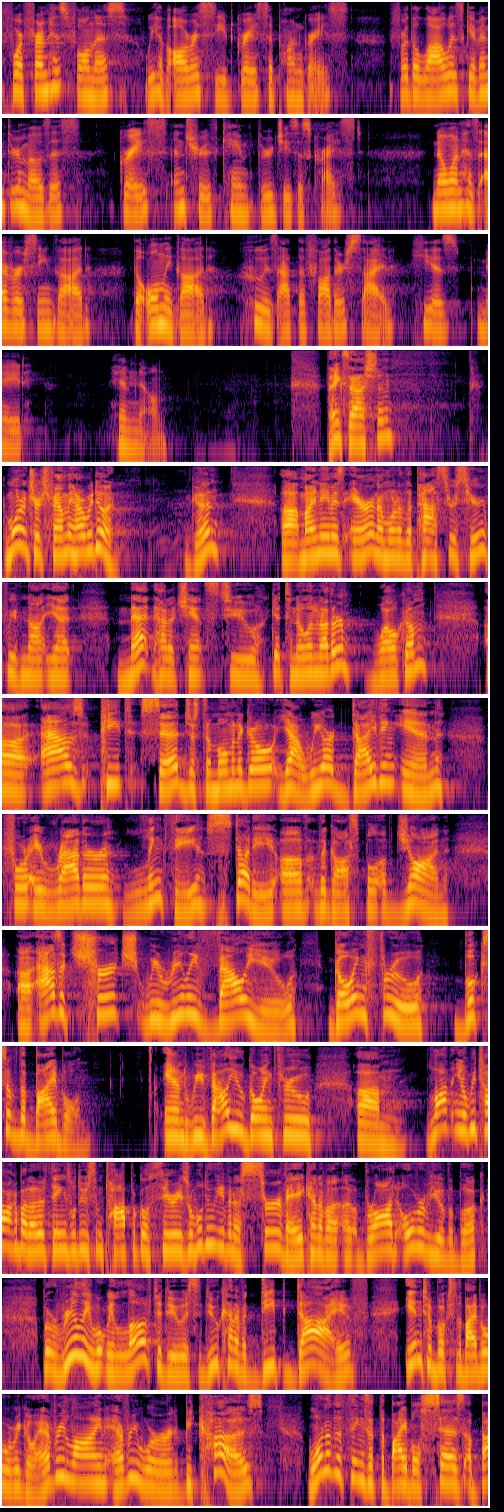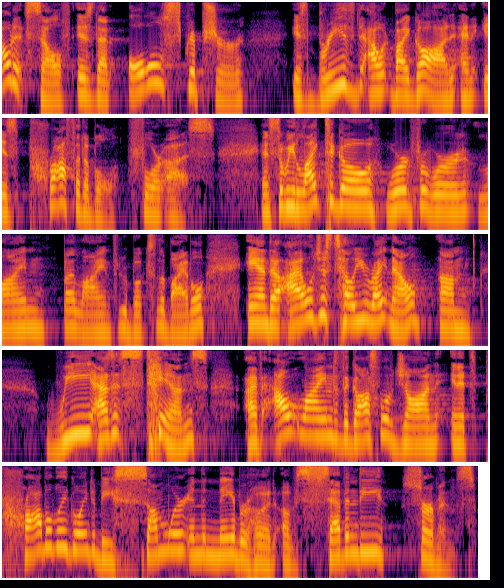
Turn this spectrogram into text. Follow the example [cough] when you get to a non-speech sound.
For from his fullness we have all received grace upon grace. For the law was given through Moses, grace and truth came through Jesus Christ. No one has ever seen God, the only God, who is at the Father's side. He has made him known. Thanks, Ashton. Good morning, church family. How are we doing? Good. Uh, my name is Aaron. I'm one of the pastors here. If we've not yet met, had a chance to get to know one another, welcome. Uh, as Pete said just a moment ago, yeah, we are diving in for a rather lengthy study of the Gospel of John. Uh, as a church, we really value going through books of the Bible. And we value going through um, lot, you know, we talk about other things. We'll do some topical series, or we'll do even a survey, kind of a, a, broad overview of a book. But really, what we love to do is to do kind of a deep dive into books of the Bible where we go every line, every word, because one of the things that the Bible says about itself is that all scripture is breathed out by God and is profitable for us. And so we like to go word for word, line by line through books of the Bible. And uh, I will just tell you right now, um, we, as it [laughs] stands, I've outlined the Gospel of John, and it's probably going to be somewhere in the neighborhood of 70 sermons.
